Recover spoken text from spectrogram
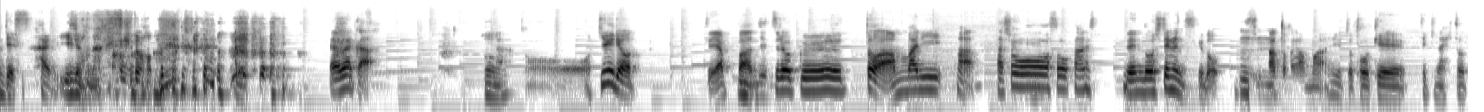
です。はい、以上なんですけど。いやなんか、うん。あのお給料ってやっぱ実力とはあんまり、まあ多少相関し連動してるんですけど、うん。あとかあんま言うと統計的な人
